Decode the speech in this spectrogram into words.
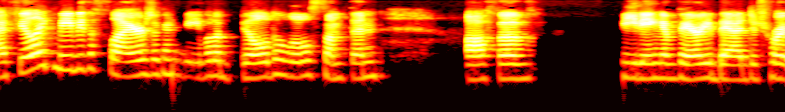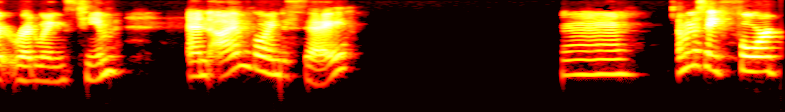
I feel like maybe the Flyers are going to be able to build a little something off of beating a very bad Detroit Red Wings team. And I'm going to say, mm, I'm going to say 4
